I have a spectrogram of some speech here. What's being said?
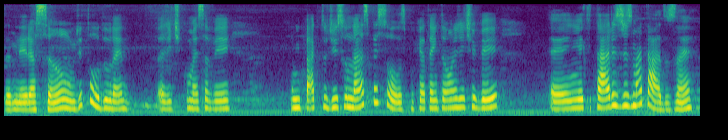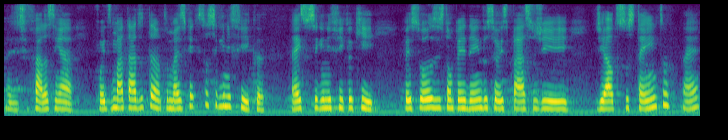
da mineração, de tudo, né? A gente começa a ver o impacto disso nas pessoas, porque até então a gente vê é, em hectares desmatados, né? A gente fala assim, ah, foi desmatado tanto, mas o que, que isso significa? É, isso significa que pessoas estão perdendo seu espaço de, de autossustento, né?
